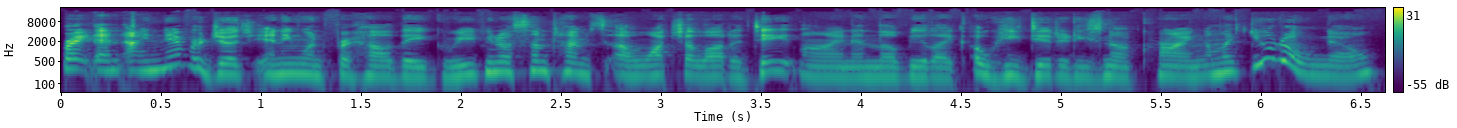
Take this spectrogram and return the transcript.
Right. And I never judge anyone for how they grieve. You know, sometimes I'll watch a lot of Dateline and they'll be like, oh, he did it. He's not crying. I'm like, you don't know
